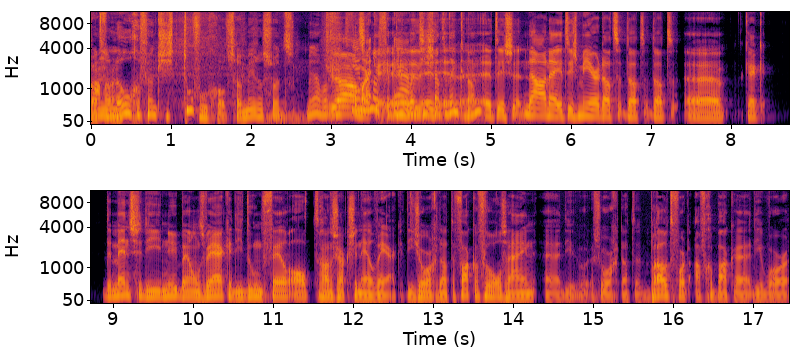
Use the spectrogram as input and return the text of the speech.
Analoge functies toevoegen of zo. Meer een soort. Ja, wat, ja, wat, maar wat, ja, wat is aan te denken dan? Het is, nou nee, het is meer dat. dat, dat uh, kijk, de mensen die nu bij ons werken, die doen veel al transactioneel werk. Die zorgen dat de vakken vol zijn. Uh, die zorgen dat het brood wordt afgebakken. Die worden,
